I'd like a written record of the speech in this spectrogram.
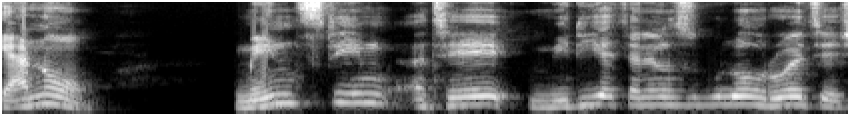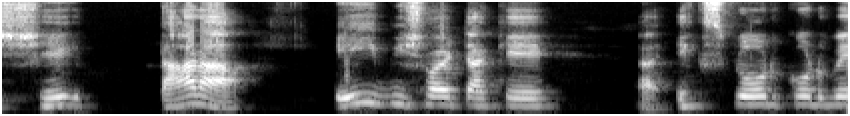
কেন মেন মেইনস্ট্রিম যে মিডিয়া চ্যানেলসগুলো রয়েছে সে তারা এই বিষয়টাকে এক্সপ্লোর করবে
